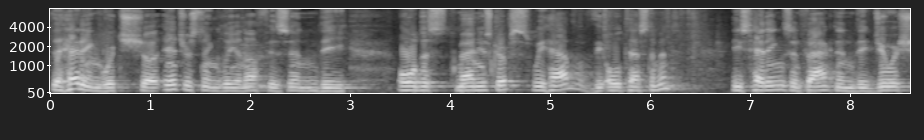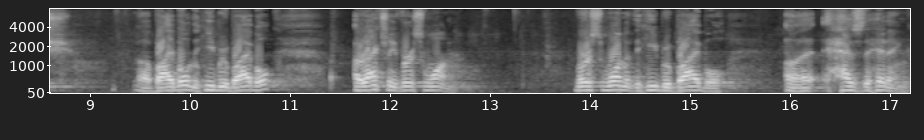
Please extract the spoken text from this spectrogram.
The heading, which uh, interestingly enough is in the oldest manuscripts we have of the Old Testament, these headings, in fact, in the Jewish uh, Bible, the Hebrew Bible, are actually verse 1. Verse 1 of the Hebrew Bible uh, has the heading.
